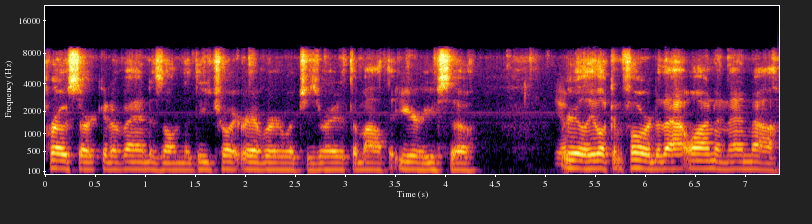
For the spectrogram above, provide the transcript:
pro circuit event is on the Detroit River, which is right at the mouth of Erie. So, Yep. really looking forward to that one. And then, uh,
